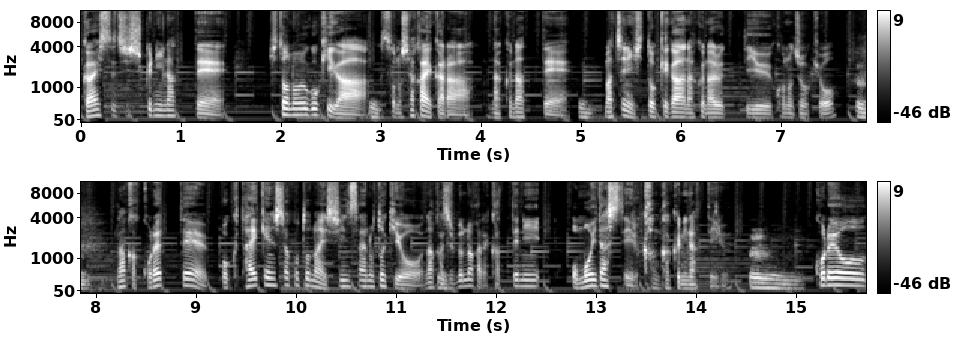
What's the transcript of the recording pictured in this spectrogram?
外出自粛になって人の動きがうん。その社会からなくなってうん。街に人気がなくなるっていうこの状況。うん。なんかこれって僕体験したことない震災の時をなんか自分の中で勝手に思い出している感覚になっている。うん。これを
